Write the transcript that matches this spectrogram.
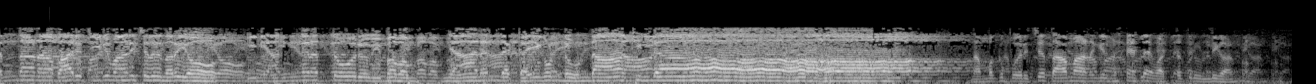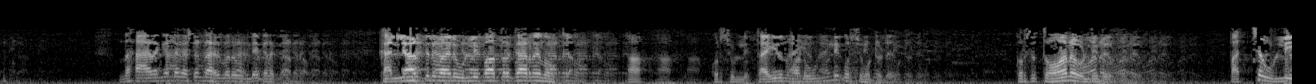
എന്താണ് ആ ഭാര്യ തീരുമാനിച്ചത് എന്നറിയോ ഇനി അങ്ങനത്തെ ഒരു വിഭവം ഞാൻ കൈകൊണ്ട് ഉണ്ടാക്കില്ല. നമുക്ക് പൊരിച്ച താമാണെങ്കിൽ മേലെ വട്ടത്തിൽ ഉള്ളി കാണും. നാരങ്ങന്റെ കഷ്ടം വേറെ ഉള്ളി അങ്ങനെ കാണും. കല്യാണത്തിന് പോയാലും ഉള്ളിപ്പാത്രക്കാരനെ നോക്കാം. ആ കുറച്ച് ഉള്ളി തൈര് നമ്മുടെ ഉള്ളി കുറച്ച് കൊണ്ടിട്ട് കുറച്ച് തോന ഉള്ളി. പച്ച ഉള്ളി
